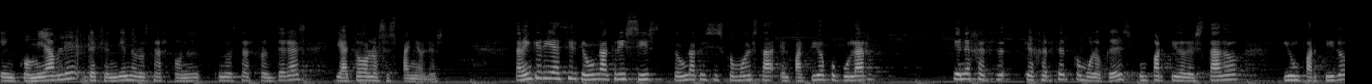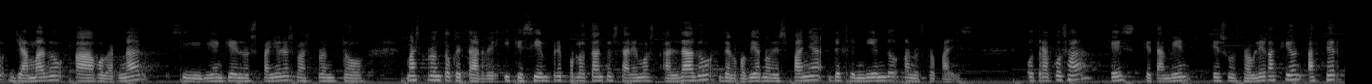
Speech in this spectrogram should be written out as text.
encomiable defendiendo nuestras, nuestras fronteras y a todos los españoles. También quería decir que en una crisis, una como esta, el Partido Popular tiene que ejercer como lo que es un partido de Estado y un partido llamado a gobernar, si bien quieren los españoles, más pronto más pronto que tarde y que siempre, por lo tanto, estaremos al lado del Gobierno de España defendiendo a nuestro país. Otra cosa es que también es nuestra obligación hacer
